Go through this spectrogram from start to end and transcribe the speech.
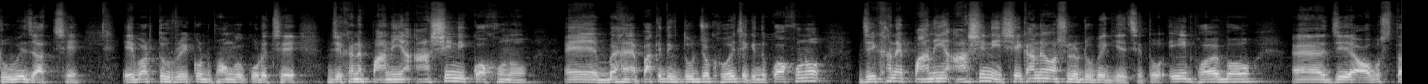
ডুবে যাচ্ছে এবার তো রেকর্ড ভঙ্গ করেছে, যেখানে পানি আসেনি কখনো। হ্যাঁ প্রাকৃতিক দুর্যোগ হয়েছে, কিন্তু কখনো যেখানে পানি আসেনি, সেখানেও আসলে ডুবে গিয়েছে। তো এই ভয়াবহ যে অবস্থা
